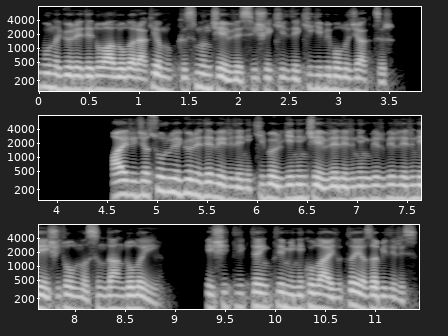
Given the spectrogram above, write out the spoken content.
buna göre de doğal olarak yamuk kısmın çevresi şekildeki gibi olacaktır. Ayrıca soruya göre de verilen iki bölgenin çevrelerinin birbirlerine eşit olmasından dolayı, eşitlik denklemini kolaylıkla yazabiliriz.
